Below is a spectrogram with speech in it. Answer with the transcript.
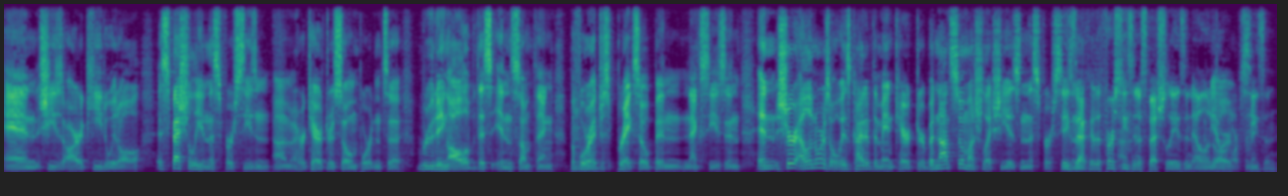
and she's our key to it all, especially in this first season. Um, her character is so important to rooting all of this in something before mm-hmm. it just breaks open next season. And sure, Eleanor is always kind of the main character, but not so much like she is in this first season. Exactly. The first season, um, especially, is an Eleanor, Eleanor season.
